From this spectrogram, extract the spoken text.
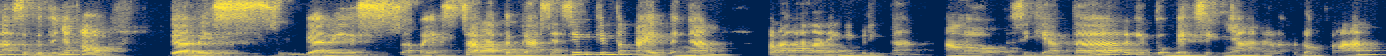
Nah, sebetulnya kalau garis garis apa ya secara tegasnya sih mungkin terkait dengan penanganan yang diberikan. Kalau psikiater itu basicnya adalah kedokteran,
